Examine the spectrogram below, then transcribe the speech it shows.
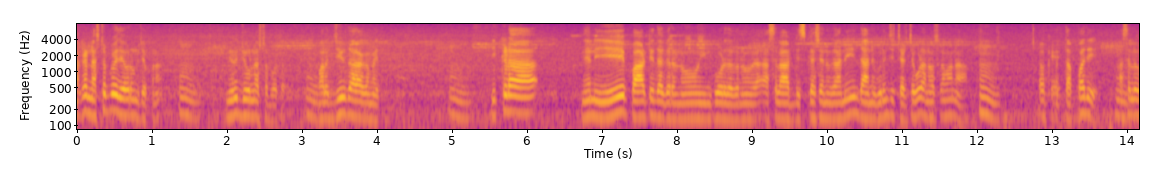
అక్కడ నష్టపోయేది ఎవరు చెప్పనా? నిరుద్యోగులు నష్టపోతారు. వాళ్ళ ఆగమైతే ఉమ్, ఇక్కడ నేను ఏ పార్టీ దగ్గరనో ఇంకోటి దగ్గరనో అసలు ఆ డిస్కషన్ కానీ దాని గురించి చర్చ కూడా అనవసరమన్నా. ఓకే. తప్పది. అసలు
